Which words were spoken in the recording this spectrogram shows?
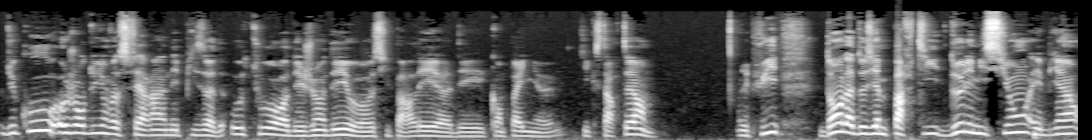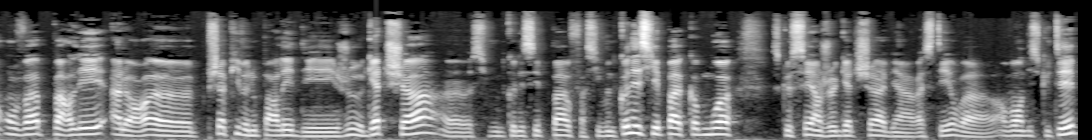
du coup, aujourd'hui, on va se faire un épisode autour des jeux indés. On va aussi parler euh, des campagnes Kickstarter. Et puis, dans la deuxième partie de l'émission, eh bien, on va parler. Alors, euh, Chapi va nous parler des jeux gacha. Euh, si vous ne connaissez pas, enfin, si vous ne connaissiez pas comme moi ce que c'est un jeu gacha, eh bien, restez, on va, on va en discuter.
